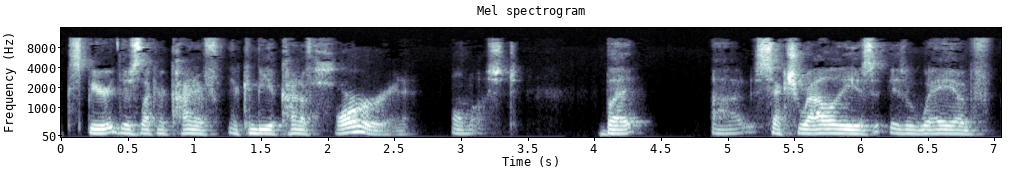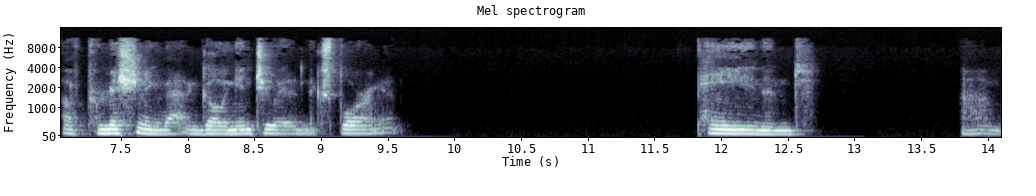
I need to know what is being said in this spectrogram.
Experience there's like a kind of there can be a kind of horror in it almost, but uh, sexuality is is a way of of permissioning that and going into it and exploring it. Pain and um,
